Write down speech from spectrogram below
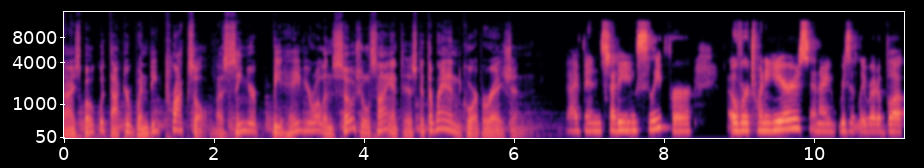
I spoke with Dr. Wendy Troxel, a senior behavioral and social scientist at the RAND Corporation. I've been studying sleep for over 20 years, and I recently wrote a book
